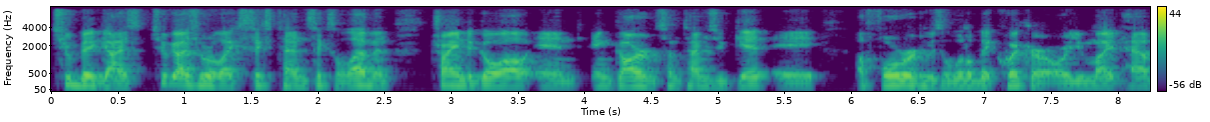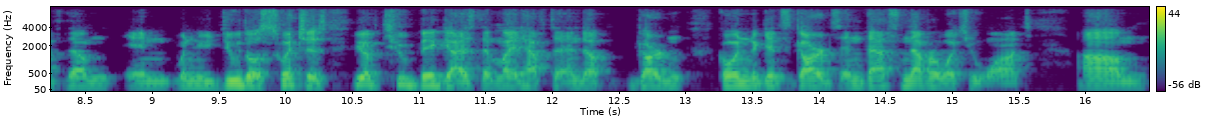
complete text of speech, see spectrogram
two big guys, two guys who are like 6'10, 6'11, trying to go out and, and guard. Sometimes you get a, a forward who's a little bit quicker, or you might have them in when you do those switches, you have two big guys that might have to end up guarding going against guards, and that's never what you want. Um,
